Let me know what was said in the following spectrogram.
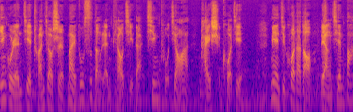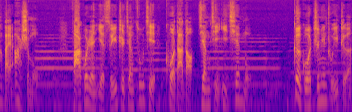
英国人借传教士麦都斯等人挑起的青浦教案开始扩界，面积扩大到两千八百二十亩。法国人也随之将租界扩大到将近一千亩。各国殖民主义者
